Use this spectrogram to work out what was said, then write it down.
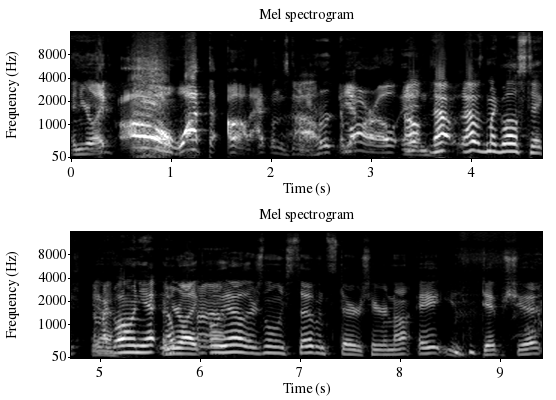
and you're like, "Oh, what the? Oh, that one's gonna hurt tomorrow." oh, And, that, that was my glow stick. Am I glowing yet? and you're like, Uh, "Oh yeah, there's only seven stairs here, not eight, you dipshit."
